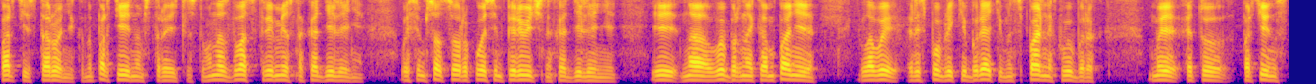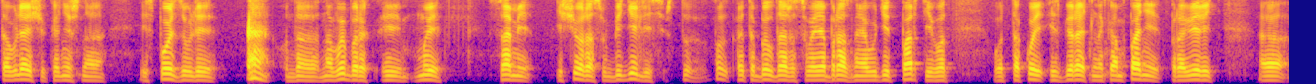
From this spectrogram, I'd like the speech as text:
партии сторонников на партийном строительстве. У нас 23 местных отделения, 848 первичных отделений. И на выборной кампании главы Республики Бурятия в муниципальных выборах мы эту партийную составляющую, конечно, использовали на, на выборах, и мы сами еще раз убедились, что ну, это был даже своеобразный аудит партии, вот, вот такой избирательной кампании проверить Э,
